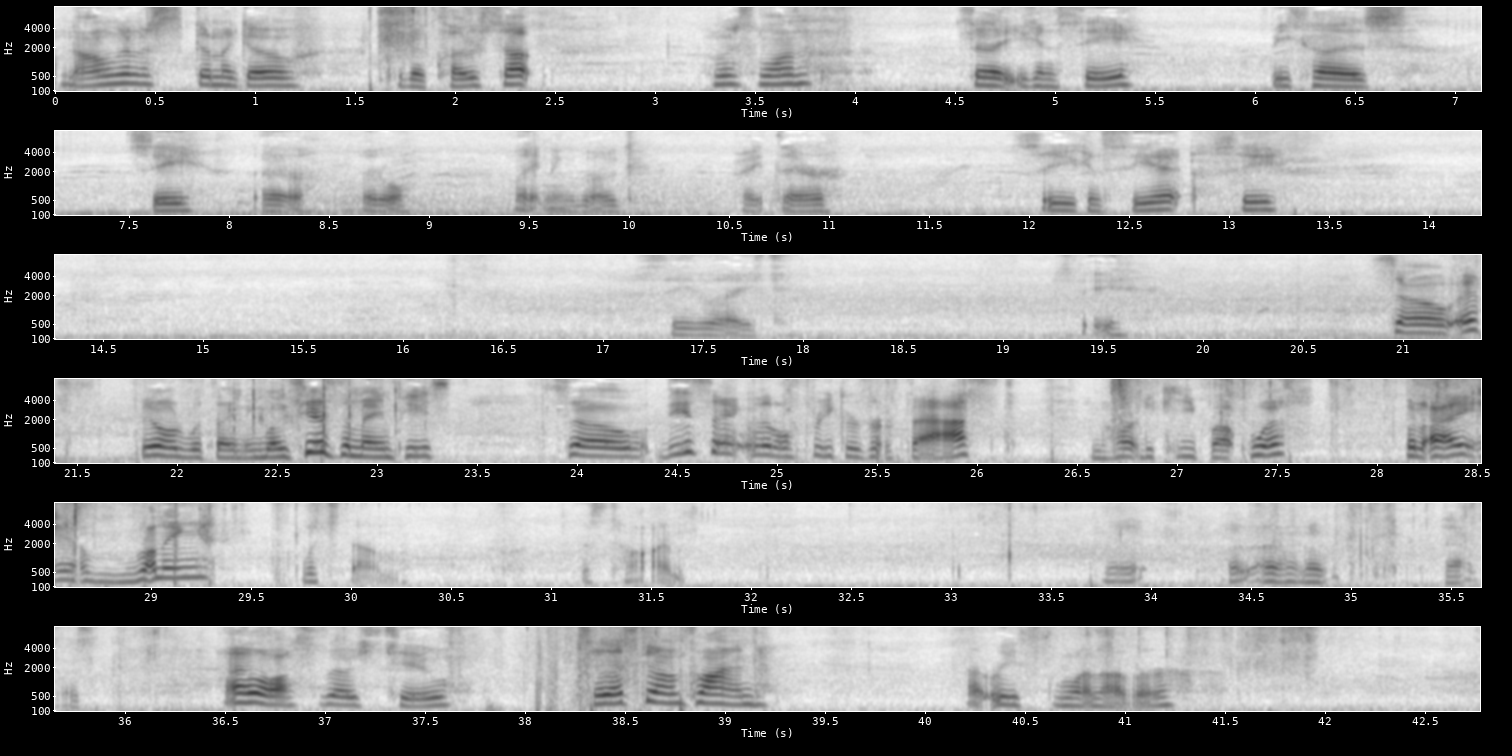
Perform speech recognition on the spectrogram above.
Now I'm just gonna go to the close up with one so that you can see because see the little lightning bug right there so you can see it see see like see. So it's filled with lightning bugs. Here's the main piece. So these little freakers are fast and hard to keep up with but i am running with them this time. But, but i don't know that was. I lost those two. So let's go and find at least one other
